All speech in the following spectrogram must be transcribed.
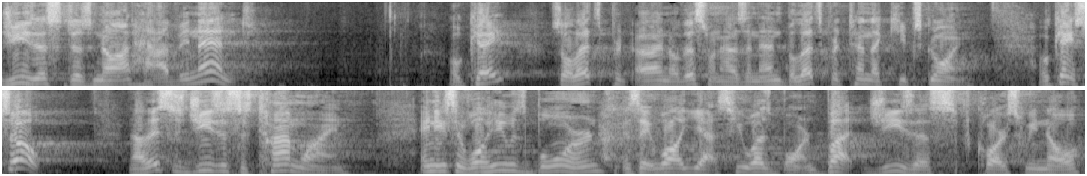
Jesus does not have an end. Okay? So let's, I know this one has an end, but let's pretend that keeps going. Okay, so, now this is Jesus' timeline. And you say, well, he was born. And say, well, yes, he was born. But Jesus, of course, we know,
